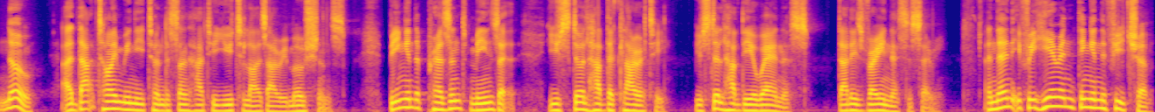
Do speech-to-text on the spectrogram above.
No. At that time, we need to understand how to utilize our emotions. Being in the present means that you still have the clarity. You still have the awareness. That is very necessary. And then if we hear anything in the future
